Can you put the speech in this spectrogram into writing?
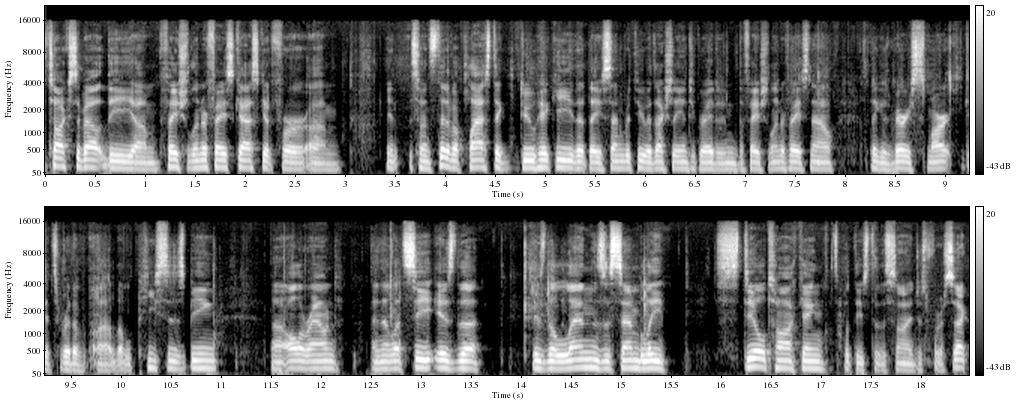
talks about the um, facial interface gasket for um, so instead of a plastic doohickey that they send with you, it's actually integrated into the facial interface now. I think it's very smart. Gets rid of uh, little pieces being uh, all around. And then let's see, is the is the lens assembly still talking? Let's put these to the side just for a sec.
